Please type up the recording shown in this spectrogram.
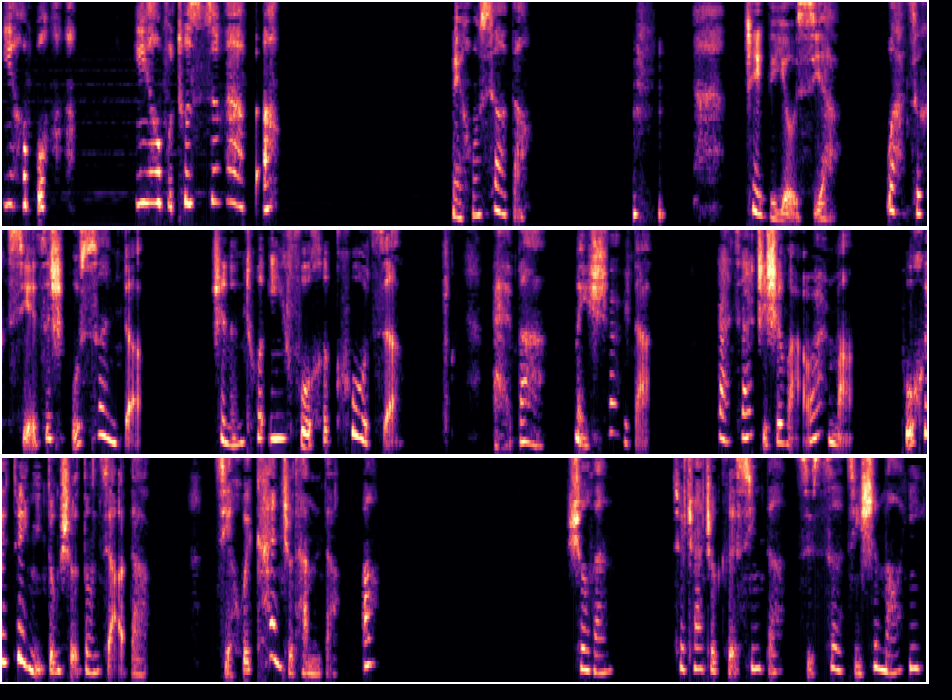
要不，要不脱丝袜吧？美红笑道：“ 这个游戏啊，袜子和鞋子是不算的，只能脱衣服和裤子。来吧，没事的，大家只是玩玩嘛，不会对你动手动脚的，姐会看住他们的啊。”说完，就抓住可心的紫色紧身毛衣。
